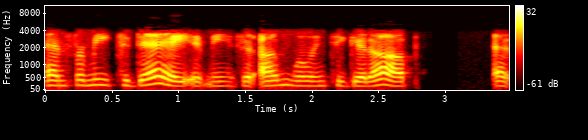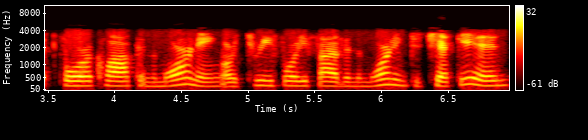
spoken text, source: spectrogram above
And for me today, it means that I'm willing to get up at four o'clock in the morning or three forty-five in the morning to check in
